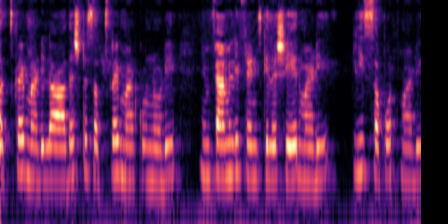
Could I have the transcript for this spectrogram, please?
ಸಬ್ಸ್ಕ್ರೈಬ್ ಮಾಡಿಲ್ಲ ಆದಷ್ಟು ಸಬ್ಸ್ಕ್ರೈಬ್ ಮಾಡ್ಕೊಂಡು ನೋಡಿ. ನಿಮ್ಮ ಫ್ಯಾಮಿಲಿ ಫ್ರೆಂಡ್ಸ್ಗೆಲ್ಲ ಶೇರ್ ಮಾಡಿ ಪ್ಲೀಸ್ ಸಪೋರ್ಟ್ ಮಾಡಿ.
